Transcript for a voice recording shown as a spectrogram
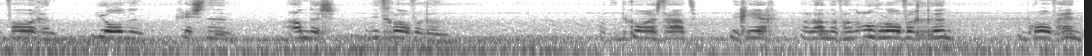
opvalligen, joden, christenen, anders niet-gelovigen. Wat in de Koran staat, begeer naar landen van de ongelovigen en beroof hen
